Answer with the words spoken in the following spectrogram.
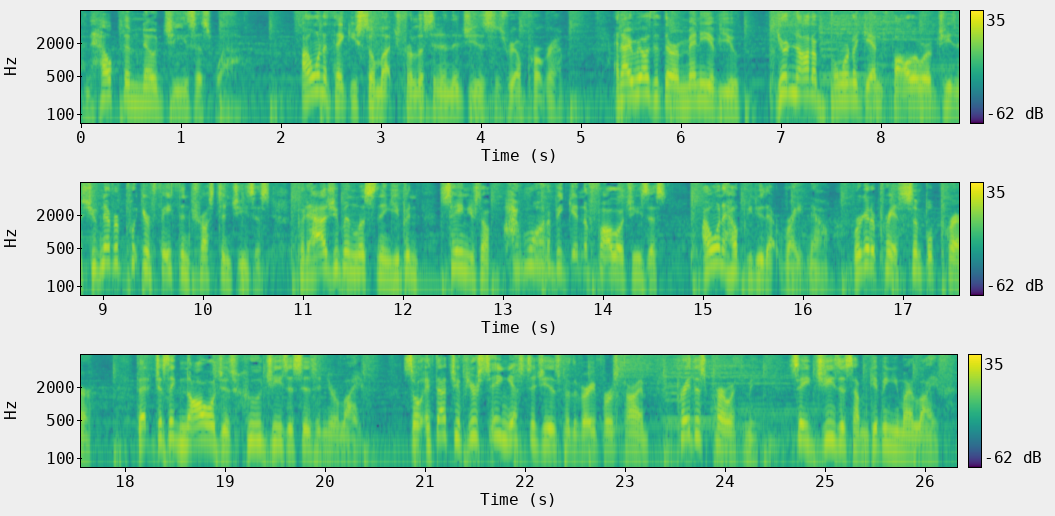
and help them know Jesus well. I want to thank you so much for listening to the Jesus is Real program. And I realize that there are many of you, you're not a born again follower of Jesus. You've never put your faith and trust in Jesus. But as you've been listening, you've been saying to yourself, I want to begin to follow Jesus. I want to help you do that right now. We're going to pray a simple prayer that just acknowledges who Jesus is in your life. So if that's you, if you're saying yes to Jesus for the very first time, pray this prayer with me. Say, Jesus, I'm giving you my life.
